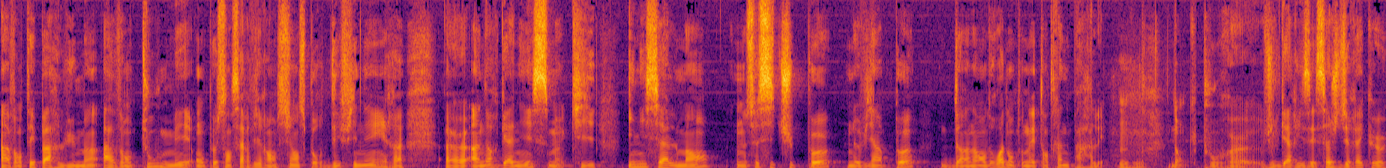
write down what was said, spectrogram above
inventée par l'humain avant tout, mais on peut s'en servir en science pour définir euh, un organisme qui, initialement, ne se situe pas, ne vient pas d'un endroit dont on est en train de parler. Mhm. Donc, pour vulgariser ça, je dirais que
